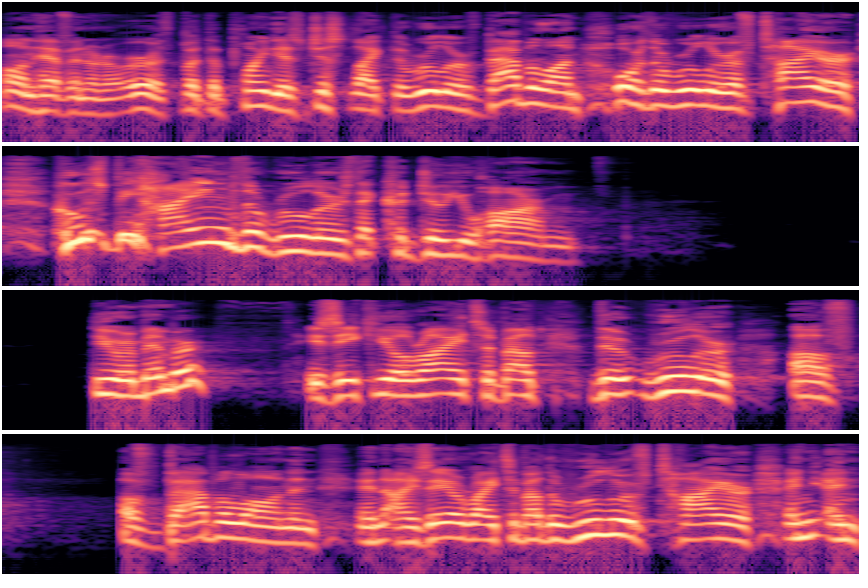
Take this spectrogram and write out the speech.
on heaven and earth. But the point is, just like the ruler of Babylon or the ruler of Tyre, who's behind the rulers that could do you harm? Do you remember? Ezekiel writes about the ruler of, of Babylon, and, and Isaiah writes about the ruler of Tyre. And, and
